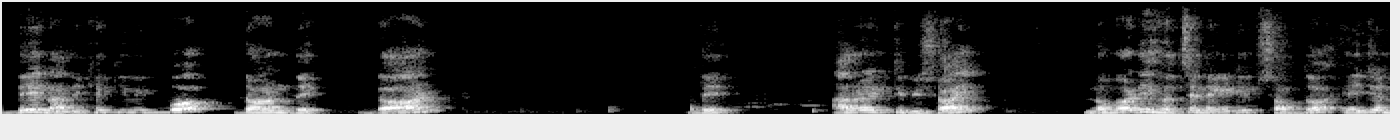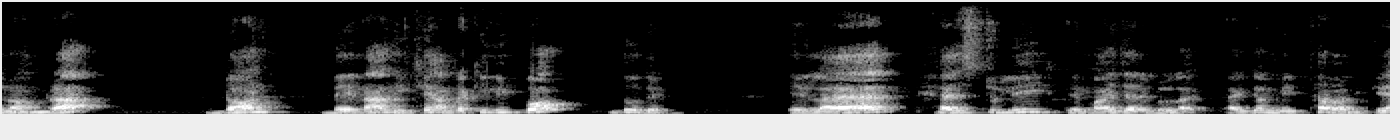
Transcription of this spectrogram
দে না লিখে কি লিখব? Don't they don't they. আরও একটি বিষয় নোবডি হচ্ছে নেগেটিভ শব্দ এই জন্য আমরা ডন্ট দে না লিখে আমরা কি লিখব? Do they. A liar has to lead a miserable life একজন মিথ্যাবাদীকে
